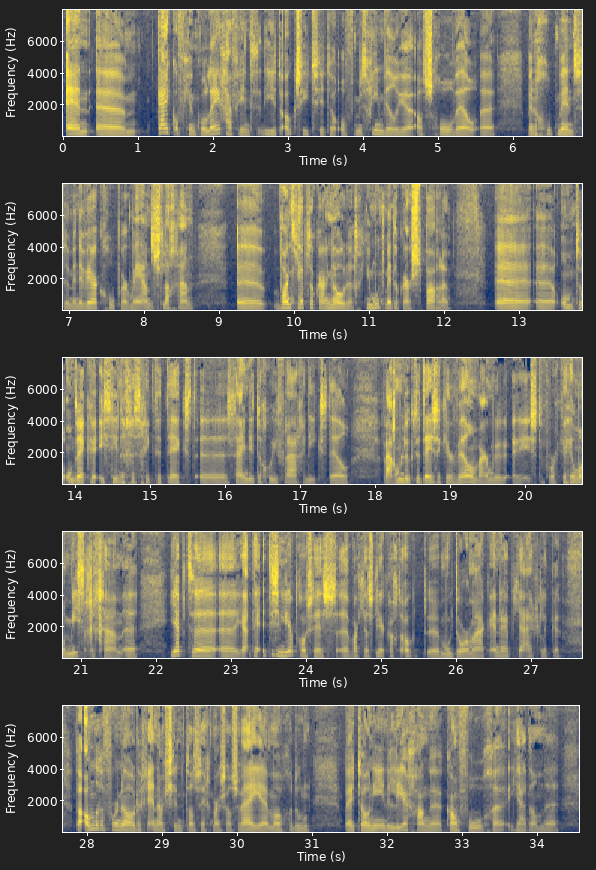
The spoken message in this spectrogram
En ehm, kijk of je een collega vindt die het ook ziet zitten. Of misschien wil je als school wel eh, met een groep mensen, met een werkgroep ermee aan de slag gaan. Eh, want je hebt elkaar nodig. Je moet met elkaar sparren. Eh, eh, om te ontdekken, is dit een geschikte tekst? Eh, zijn dit de goede vragen die ik stel? Waarom lukt het deze keer wel en waarom is het de vorige keer helemaal misgegaan? Je hebt, ja, het- is een leerproces wat je als leerkracht ook moet doormaken. En daar heb je eigenlijk wel anderen voor nodig. En als je het dan zeg maar zoals wij mogen doen bij Tony in de leergang eh, kan volgen, ja, dan,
